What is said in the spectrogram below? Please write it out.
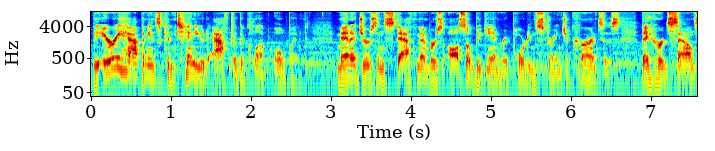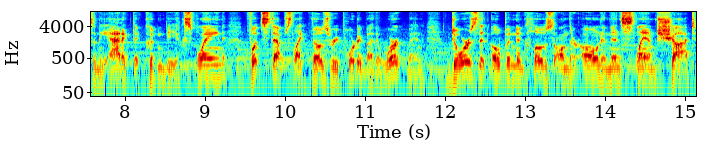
The eerie happenings continued after the club opened. Managers and staff members also began reporting strange occurrences. They heard sounds in the attic that couldn't be explained, footsteps like those reported by the workmen, doors that opened and closed on their own and then slammed shut.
